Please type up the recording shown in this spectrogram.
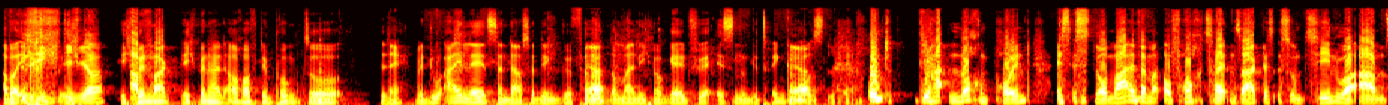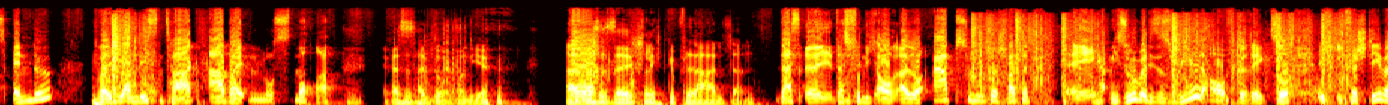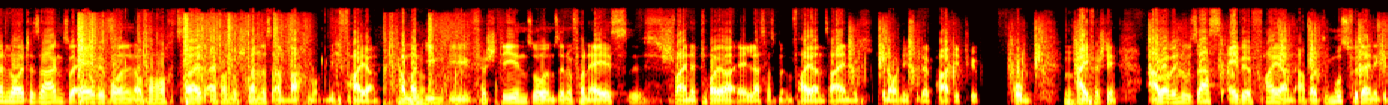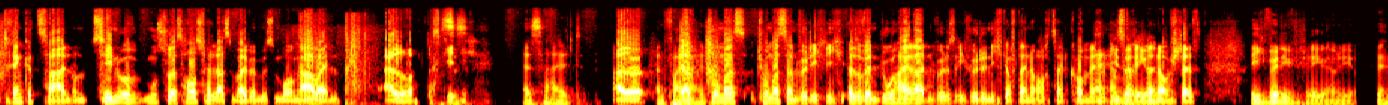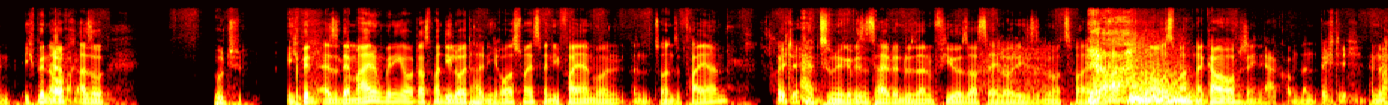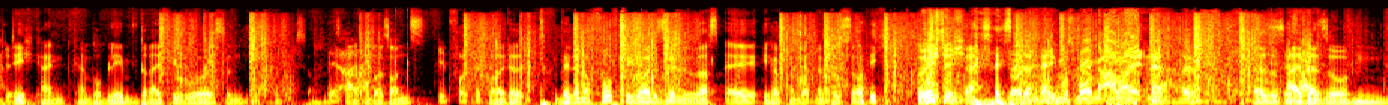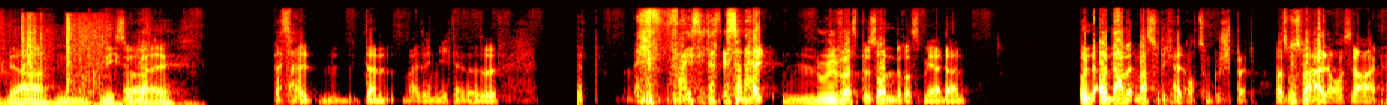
Aber ich, Richtiger ich, ich, bin, ich bin halt auch auf dem Punkt so, ne, wenn du einlädst, dann darfst du den verdammt ja. nochmal nicht noch Geld für Essen und Getränke ja. ausleihen. Und die hatten noch einen Point. Es ist normal, wenn man auf Hochzeiten sagt, es ist um 10 Uhr abends Ende, weil die am nächsten Tag arbeiten mussten. Boah. Ja, das ist halt dumm von ihr. Also äh, das ist sehr schlecht geplant dann. Das, äh, das finde ich auch, also absoluter Schwachsinn. Äh, ich habe mich so über dieses Reel aufgeregt. So. Ich, ich verstehe, wenn Leute sagen so, ey, wir wollen auf der Hochzeit einfach nur Standesamt machen und nicht feiern. Kann man ja. irgendwie verstehen, so im Sinne von, ey, es ist schweineteuer, ey, lass das mit dem Feiern sein. Ich bin auch nicht so der Partytyp. Punkt. Ja. Kann ich verstehen. Aber wenn du sagst, ey, wir feiern, aber du musst für deine Getränke zahlen und 10 Uhr musst du das Haus verlassen, weil wir müssen morgen arbeiten. Also, das, das geht ist, nicht. Es ist halt also, da, halt. Thomas, Thomas, dann würde ich nicht, also wenn du heiraten würdest, ich würde nicht auf deine Hochzeit kommen, wenn ja, du diese Regeln aufstellst. Ich würde die Regeln auch nicht aufstellen. Ich bin ja. auch, also, gut, ich bin, also der Meinung bin ich auch, dass man die Leute halt nicht rausschmeißt. Wenn die feiern wollen, dann sollen sie feiern. Richtig. Ja, zu einer gewissen Zeit, wenn du dann um 4 Uhr sagst, hey Leute, hier sind nur noch zwei, Ja. wir ausmachen, dann kann man auch verstehen, ja komm, dann, Richtig. dann mach dich, kein, kein Problem, 3, 4 Uhr ist, dann, ist auch eine Ja. Zeit, aber sonst. Leute, wenn da noch 50 Leute sind und du sagst, ey, ich hab keinen Bock mehr, pisst euch, Richtig. Leute, ich muss morgen arbeiten. das ist ist halt halt- dann so, hm, ja, hm, nicht so geil. Das halt dann, weiß ich nicht, also, ich weiß nicht, das ist dann halt null was Besonderes mehr dann. Und, und damit machst du dich halt auch zum Gespött. Das muss man halt auch sagen.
